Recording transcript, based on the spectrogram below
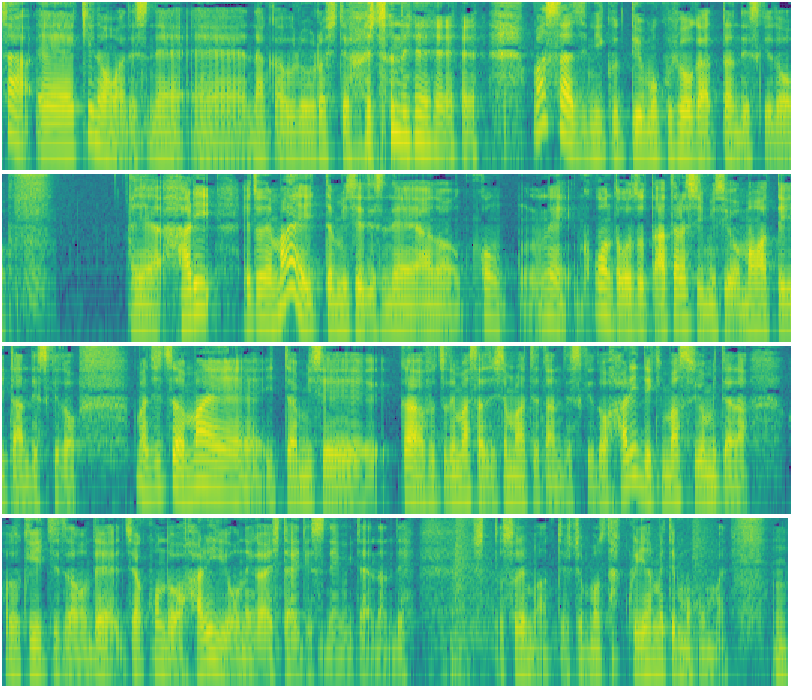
さあ、えー、昨日はですね、えー、なんかうろうろしてましたね。マッサージに行くっていう目標があったんですけど、えー、針、えっとね、前行った店ですね、あの、こん、ね、ここのとこずっと新しい店を回っていたんですけど、まあ実は前行った店が普通にマッサージしてもらってたんですけど、針できますよ、みたいなこと聞いてたので、じゃあ今度は針をお願いしたいですね、みたいなんで、ちょっとそれもあって、ちょっともうタックルやめてもほんまに。うん、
